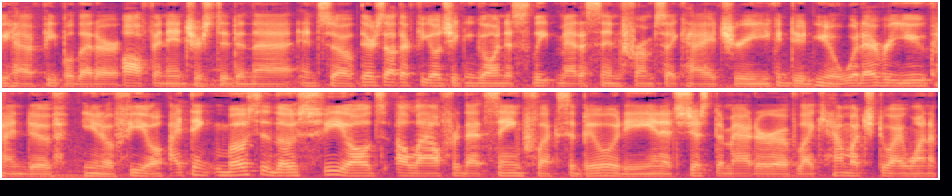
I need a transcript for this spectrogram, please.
we have people that are often interested in that, and so there's other fields you can go into sleep medicine from psychiatry. You can do you know whatever you kind of you know feel. I think most of those fields allow for that same flexibility, and it's just a matter of like how much do I want to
